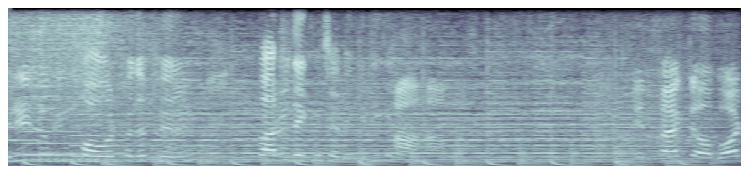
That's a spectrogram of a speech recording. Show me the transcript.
really looking forward for the film पारू देखने चलेंगे ठीक है? हाँ हाँ इनफैक्ट बहुत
